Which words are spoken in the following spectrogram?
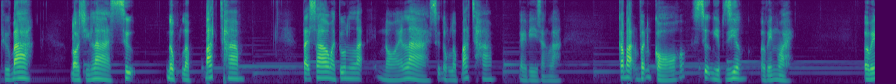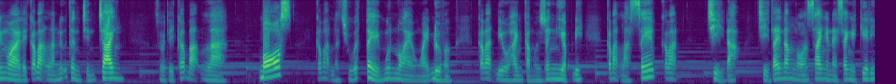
Thứ ba, đó chính là sự độc lập part time tại sao mà tôi lại nói là sự độc lập part time bởi vì rằng là các bạn vẫn có sự nghiệp riêng ở bên ngoài. Ở bên ngoài thì các bạn là nữ thần chiến tranh, rồi thì các bạn là boss, các bạn là chúa tể muôn loài ở ngoài đường. Các bạn điều hành cả một doanh nghiệp đi, các bạn là sếp, các bạn chỉ đạo, chỉ tay năm ngón, sai người này, sai người kia đi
